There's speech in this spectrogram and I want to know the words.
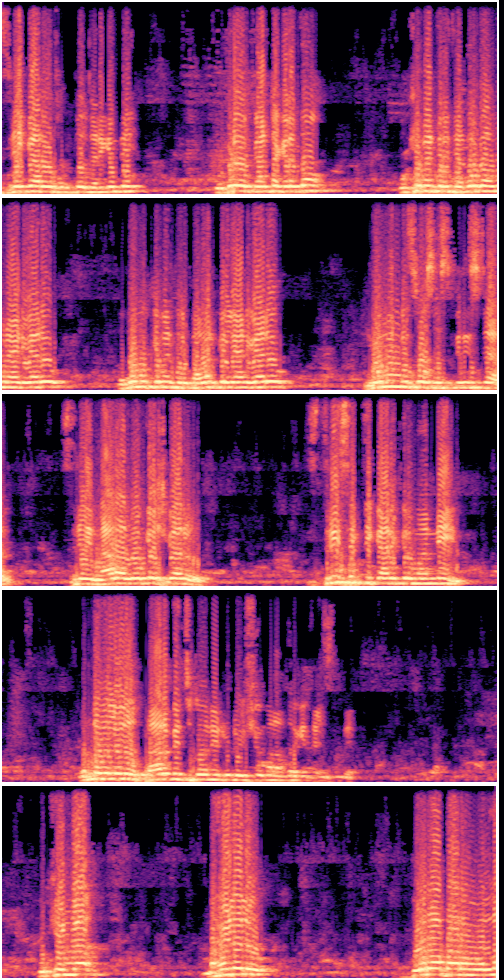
శ్రీకారం చుట్టూ జరిగింది. ఇప్పుడు గంట క్రితం ముఖ్యమంత్రి చంద్రబాబు నాయుడు గారు ఉప ముఖ్యమంత్రి పవన్ కళ్యాణ్ గారు human resources minister Shri Nara Lokesh గారు స్త్రీ శక్తి కార్యక్రమాన్ని ఉండవల్లిలో ప్రారంభించుకునేటువంటి విషయం మనందరికీ తెలిసిందే. ముఖ్యంగా మహిళలు దూరాభారం వల్ల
